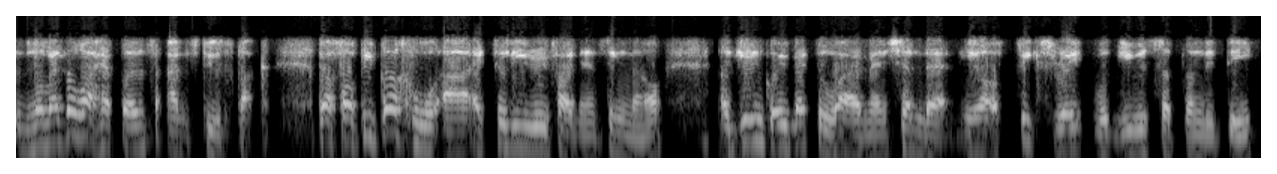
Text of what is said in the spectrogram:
no matter what happens, I'm still stuck. But for people who are actually refinancing now, again going back to what I mentioned that you know a fixed rate will give you certainty.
